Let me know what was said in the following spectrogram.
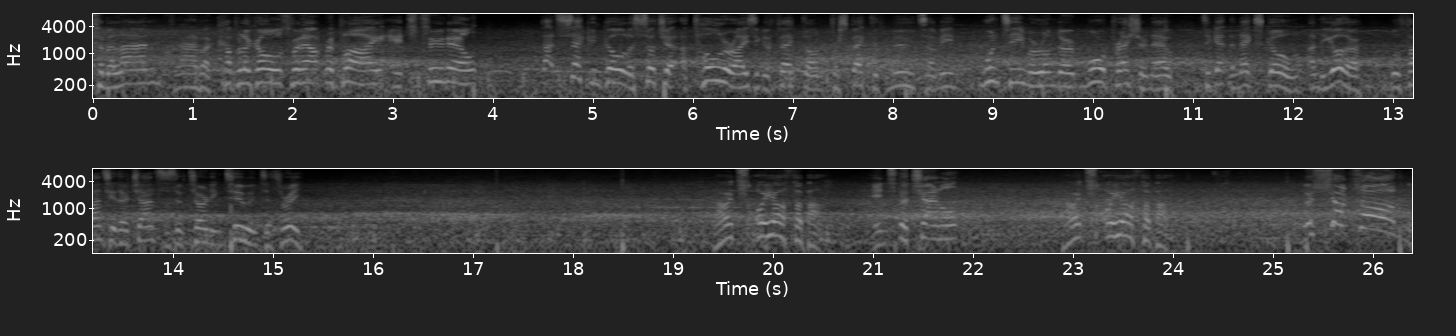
Inter Milan grab a couple of goals without reply. It's 2-0. That second goal has such a, a polarising effect on prospective moods. I mean, one team are under more pressure now to get the next goal, and the other will fancy their chances of turning two into three. Now it's Oyarzabal. Into the channel. Now it's Oyarzabal. The shot's on!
